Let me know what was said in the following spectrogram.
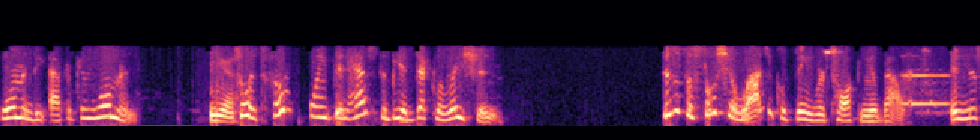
woman, the African woman. Yes. So at some point there has to be a declaration. This is a sociological thing we're talking about in this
